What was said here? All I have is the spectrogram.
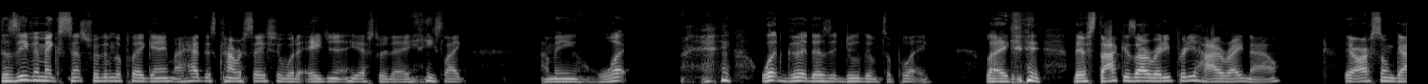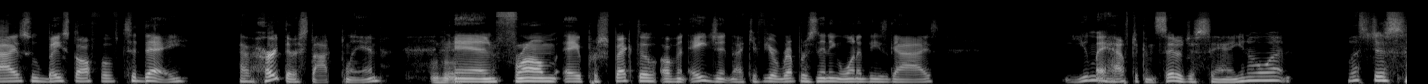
does it even make sense for them to play a game? I had this conversation with an agent yesterday. He's like, I mean, what what good does it do them to play? Like their stock is already pretty high right now. There are some guys who, based off of today, have hurt their stock plan. Mm-hmm. And from a perspective of an agent, like if you're representing one of these guys, you may have to consider just saying, you know what, let's just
